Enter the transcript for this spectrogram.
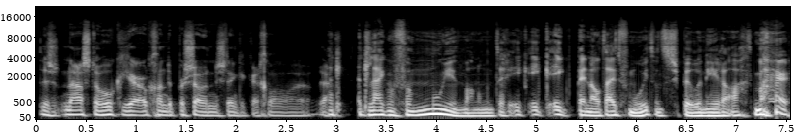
dus naast de hockeyer ook gewoon de persoon is denk ik echt wel... eh, ja. Het, het lijkt me vermoeiend, man. Om het tegen, ik, ik, ik ben altijd vermoeid, want ik speel in Heren 8. Maar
